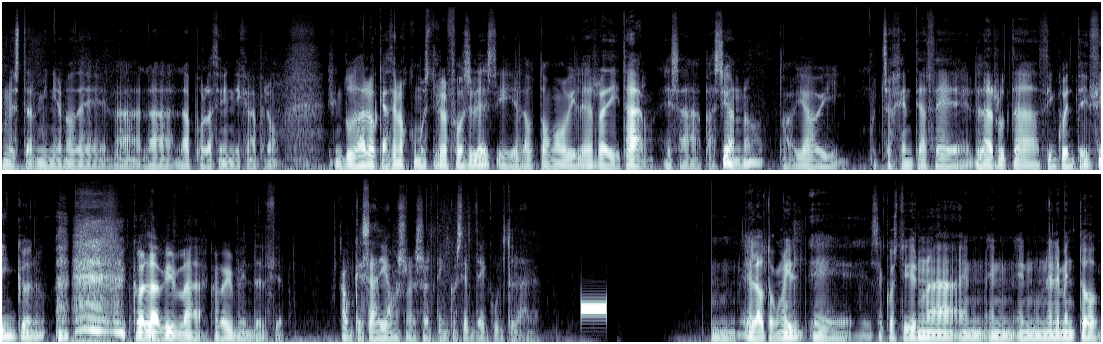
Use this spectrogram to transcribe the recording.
un exterminio ¿no? de la, población indígena. Pero sin duda lo que hacen los combustibles fósiles y el automóvil es reeditar esa pasión. ¿no? Todavía hoy mucha gente hace la ruta 55 ¿no? con, la misma, con la misma intención, aunque sea digamos una suerte inconsciente cultural el automóvil eh, se constituye en, un elemento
